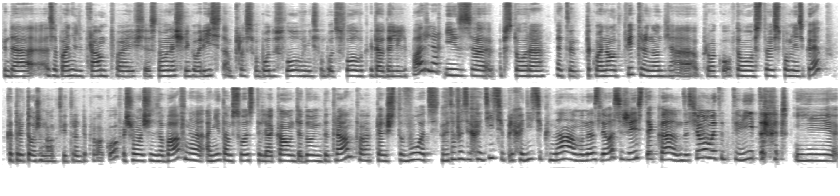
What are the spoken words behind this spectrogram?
когда забанили Трампа и все снова начали говорить там про свободу слова, не свободу слова, когда удалили Парлер из э, App Store, это такой аналог Твиттера, но для провоков, то стоит вспомнить Гэп, который тоже на Твиттера для провоков. Причем очень забавно, они там создали аккаунт для Дональда Трампа. Говорят, что вот, когда вы заходите, приходите к нам, у нас для вас уже есть аккаунт, зачем вам этот Твиттер? И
